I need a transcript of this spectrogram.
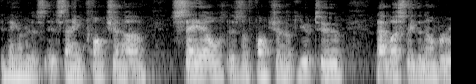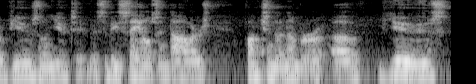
You think of it as it's saying function of. Sales is a function of YouTube. That must be the number of views on YouTube. This would be sales in dollars, function of the number of views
